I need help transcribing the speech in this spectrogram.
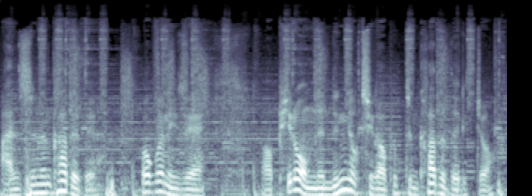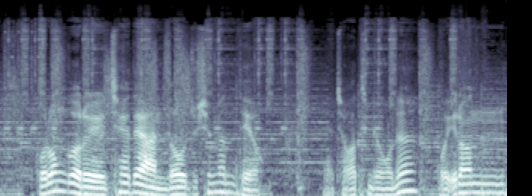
안 쓰는 카드들 혹은 이제 어, 필요 없는 능력치가 붙은 카드들 있죠. 그런 거를 최대한 넣어주시면 돼요. 네, 저 같은 경우는 뭐 이런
